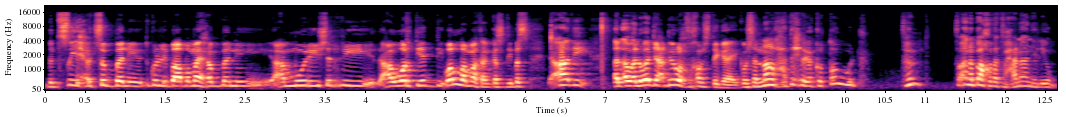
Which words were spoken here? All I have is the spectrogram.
بتصيح وتسبني وتقول لي بابا ما يحبني عموري شرير عورت يدي. والله ما كان قصدي بس هذه الوجع بيروح في خمس دقائق بس النار حتحرقك وتطول. فهمت؟ فأنا باخذك في حناني اليوم.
